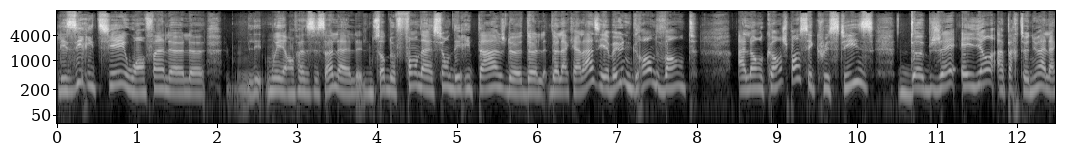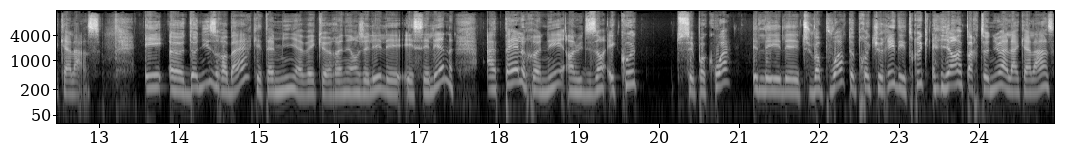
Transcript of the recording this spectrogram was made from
les héritiers ou enfin le, le oui enfin c'est ça la, une sorte de fondation d'héritage de, de, de, la Calas il y avait eu une grande vente à l'encan je pense c'est Christie's d'objets ayant appartenu à la Calas et euh, Denise Robert qui est amie avec René Angélil et, et Céline appelle René en lui disant écoute tu sais pas quoi? Les, les, tu vas pouvoir te procurer des trucs ayant appartenu à la Calas.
